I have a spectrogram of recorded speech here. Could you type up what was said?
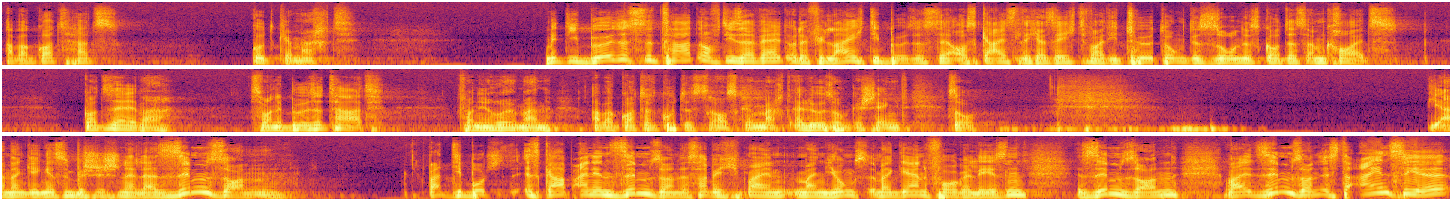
aber Gott hat es gut gemacht. Mit die böseste Tat auf dieser Welt oder vielleicht die böseste aus geistlicher Sicht war die Tötung des Sohnes Gottes am Kreuz. Gott selber. Es war eine böse Tat von den Römern, aber Gott hat Gutes draus gemacht, Erlösung geschenkt. So. Die anderen gingen jetzt ein bisschen schneller. Simson. Es gab einen Simson, das habe ich meinen, meinen Jungs immer gern vorgelesen. Simson, weil Simson ist der einzige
